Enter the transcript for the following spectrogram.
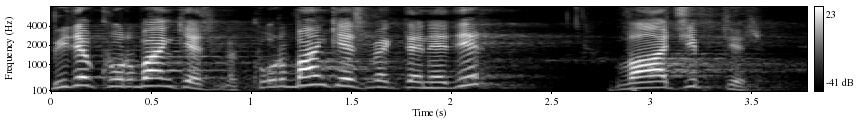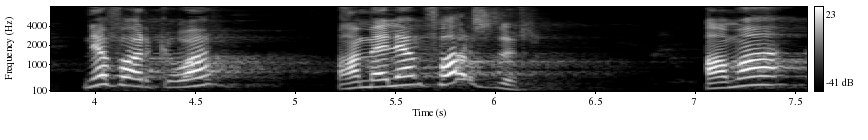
bir de kurban kesmek. Kurban kesmek de nedir? Vaciptir. Ne farkı var? Amelen farzdır. Ama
